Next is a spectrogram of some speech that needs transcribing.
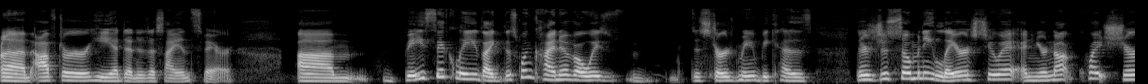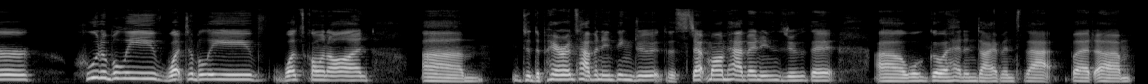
um, after he attended a science fair. Um, basically, like this one kind of always disturbed me because there's just so many layers to it, and you're not quite sure who to believe, what to believe, what's going on. Um, did the parents have anything to do with it? Did the stepmom have anything to do with it? Uh, we'll go ahead and dive into that. But um,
